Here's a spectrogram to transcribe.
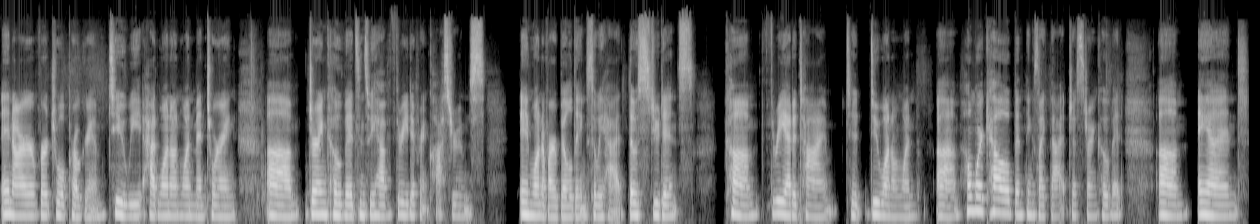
in our virtual program too. We had one on one mentoring um, during COVID since we have three different classrooms in one of our buildings. So we had those students come three at a time to do one on one homework help and things like that just during COVID. Um, and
